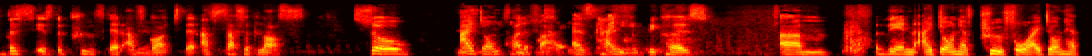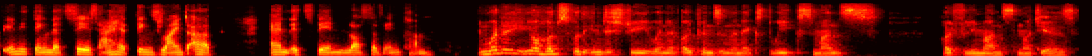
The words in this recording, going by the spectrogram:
this is the proof that I've Yeah. got that I've suffered loss. So I don't qualify as Khanyi because um, then I don't have proof or I don't have anything that says I had things lined up and it's then loss of income. And what are your hopes for the industry when it opens in the next weeks, months, hopefully months, not years?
